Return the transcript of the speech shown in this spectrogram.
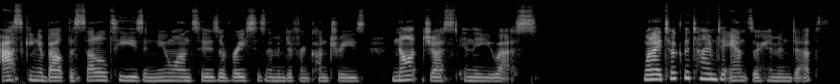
asking about the subtleties and nuances of racism in different countries, not just in the US. When I took the time to answer him in depth,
